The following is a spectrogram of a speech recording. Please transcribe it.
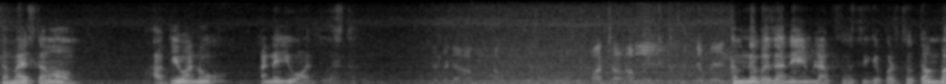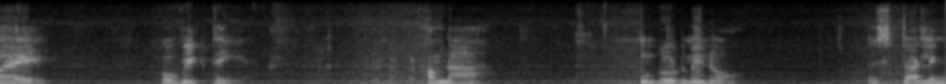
તમે તમામ આગેવાનો અને યુવાન દોસ્તો. તમને બધાને એમ લાગતું હશે કે પરસોત્તમભાઈ વીક થઈ હમણાં હું દોઢ મહિનો સ્ટાર્લિંગ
